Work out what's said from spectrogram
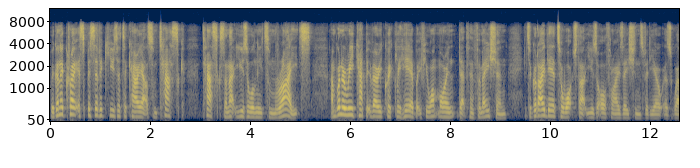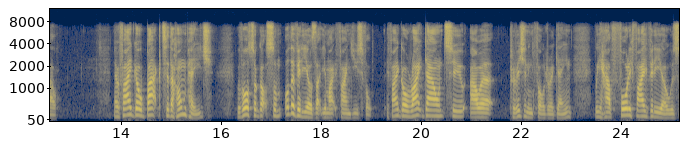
We're going to create a specific user to carry out some task tasks, and that user will need some rights. I'm going to recap it very quickly here, but if you want more in-depth information, it's a good idea to watch that user authorizations video as well. Now, if I go back to the home page, we've also got some other videos that you might find useful. If I go right down to our provisioning folder again, we have 45 videos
